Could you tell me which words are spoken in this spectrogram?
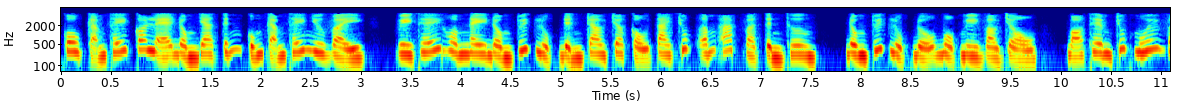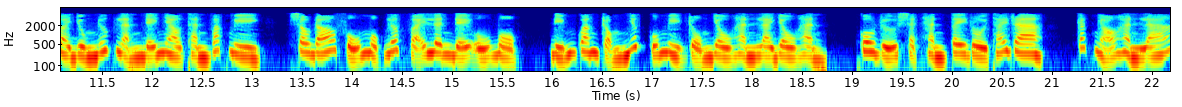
cô cảm thấy có lẽ đồng gia tính cũng cảm thấy như vậy, vì thế hôm nay đồng tuyết lục định trao cho cậu ta chút ấm áp và tình thương, đồng tuyết lục đổ bột mì vào chậu, bỏ thêm chút muối và dùng nước lạnh để nhào thành vắt mì, sau đó phủ một lớp vải lên để ủ bột, điểm quan trọng nhất của mì trộn dầu hành là dầu hành, cô rửa sạch hành tây rồi thái ra, cắt nhỏ hành lá,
